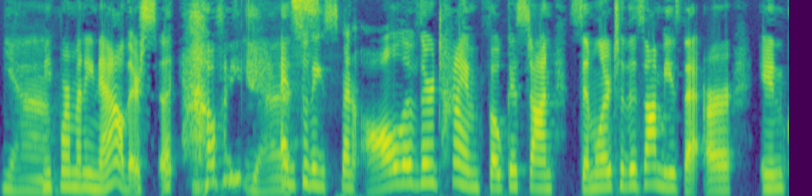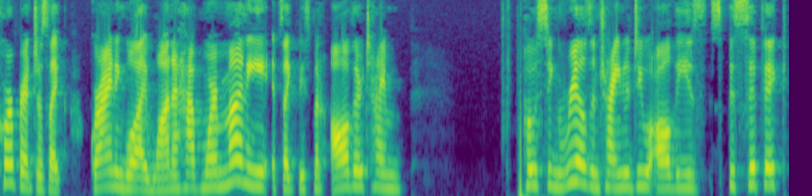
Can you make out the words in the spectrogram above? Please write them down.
Yeah. make more money now?" There's like how many yes. and so they spend all of their time focused on similar to the zombies that are in corporate, just like grinding. Well, I want to have more money. It's like they spend all their time posting reels and trying to do all these specific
